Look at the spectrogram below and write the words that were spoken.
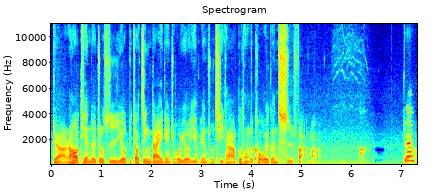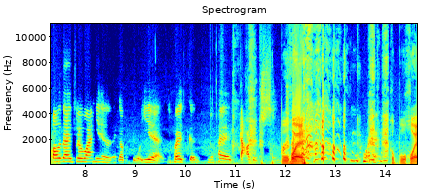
对啊，然后甜的就是有比较近代一点，就会有演变出其他不同的口味跟吃法嘛。啊，那包在最外面的那个薄叶，你会跟你会搭着吃？不会，不会，不会。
